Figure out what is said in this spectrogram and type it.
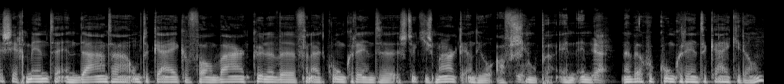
segmenten en data om te kijken van waar kunnen we vanuit concurrenten stukjes marktaandeel afsnoepen. En, en Ja. naar welke concurrenten kijk je dan?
